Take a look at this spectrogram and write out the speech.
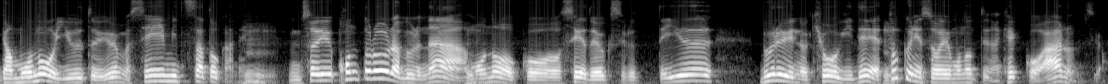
がものを言うというよりも精密さとかね、そういうコントローラブルなものをこう精度よくするっていう部類の競技で、うん、特にそういうものっていうのは結構あるんですよ。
